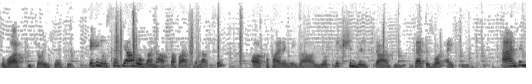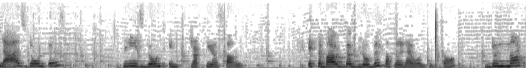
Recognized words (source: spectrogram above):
तो वो आपकी चॉइस है फिर। लेकिन उससे क्या होगा ना, आपका पार्टनर आपसे खफा रहेगा your friction will start that is what I see and the last don't is please don't instruct your spouse it's about the global couple I want to talk. Do not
